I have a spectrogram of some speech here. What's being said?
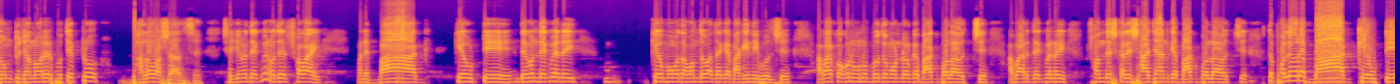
জন্তু জানোয়ারের প্রতি একটু ভালোবাসা আছে। সেই জন্য দেখবেন ওদের সবাই মানে বাঘ কেউটে দেখুন দেখবেন এই কেউ মমতা বন্দ্যোপাধ্যায়কে বাঘিনী বলছে, আবার কখনো অনুব্রত মণ্ডলকে বাঘ বলা হচ্ছে, আবার দেখবেন ওই সন্দেশকালী শাহজাহানকে বাঘ বলা হচ্ছে। তো ফলে ওরা বাঘ, কেউটে,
